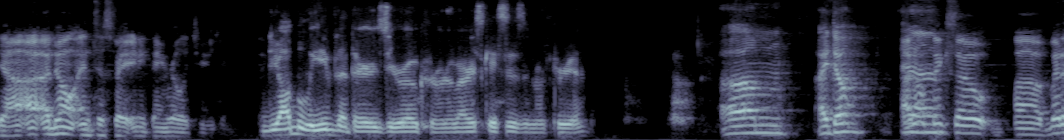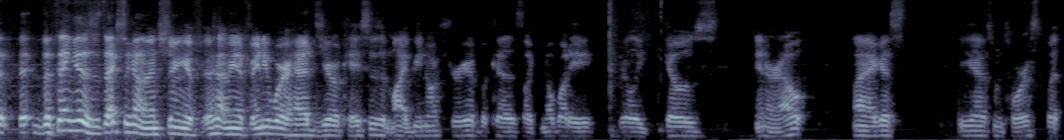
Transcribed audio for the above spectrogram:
yeah, I, I don't anticipate anything really changing. Do y'all believe that there are zero coronavirus cases in North Korea? Um, I don't. I don't think so. Uh, but it, it, the thing is, it's actually kind of interesting. If I mean, if anywhere had zero cases, it might be North Korea because like nobody really goes in or out. I guess you have some tourists, but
